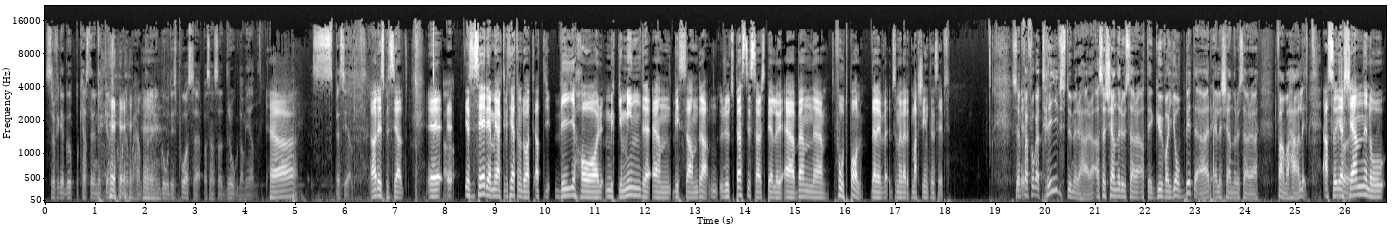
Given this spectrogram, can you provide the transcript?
Så då fick jag gå upp och kasta ner nyckeln, så kom jag upp och hämtade en godispåse och sen så drog de igen Ja, Speciellt ja det är speciellt. Eh, eh, jag ska säga det med aktiviteterna då att, att vi har mycket mindre än vissa andra. Ruts bästisar spelar ju även eh, fotboll, där det, är som är väldigt matchintensivt. Så, Men får jag fråga, trivs du med det här? Alltså känner du så här att det, gud vad jobbigt det är? Eller känner du så här, fan vad härligt? Alltså jag känner nog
